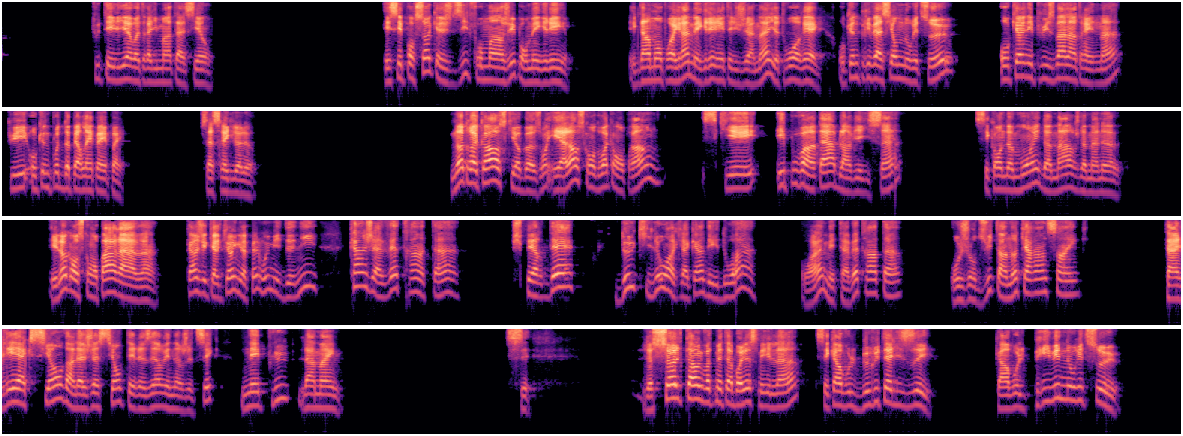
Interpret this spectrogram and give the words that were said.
Tout est lié à votre alimentation. Et c'est pour ça que je dis qu'il faut manger pour maigrir. Et que dans mon programme Maigrir intelligemment, il y a trois règles. Aucune privation de nourriture, aucun épuisement à l'entraînement, puis aucune poudre de perlimpinpin. Ça se règle là. Notre corps, ce qu'il a besoin, et alors ce qu'on doit comprendre, ce qui est épouvantable en vieillissant, c'est qu'on a moins de marge de manœuvre. Et là, qu'on se compare à avant. Quand j'ai quelqu'un qui m'appelle, oui, mais Denis, quand j'avais 30 ans, je perdais 2 kilos en claquant des doigts. Ouais, mais tu avais 30 ans. Aujourd'hui, tu en as 45. Ta réaction dans la gestion de tes réserves énergétiques n'est plus la même. Le seul temps que votre métabolisme est lent, c'est quand vous le brutalisez, quand vous le privez de nourriture,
